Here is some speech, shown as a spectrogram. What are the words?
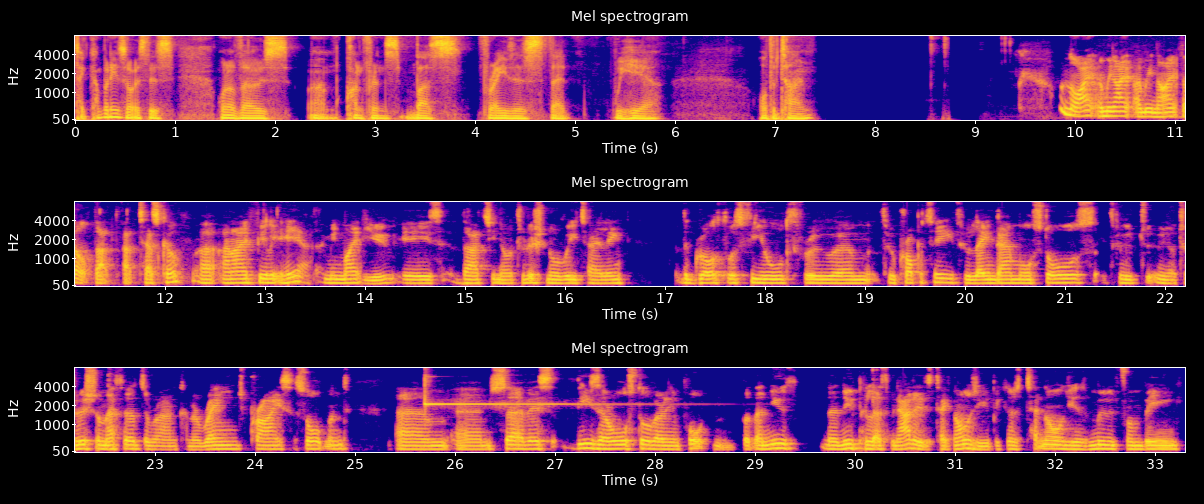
tech companies, or is this one of those um, conference buzz phrases that we hear all the time? No, I, I, mean, I, I mean, I felt that at Tesco, uh, and I feel it here. I mean, my view is that you know, traditional retailing, the growth was fueled through um, through property, through laying down more stores, through you know traditional methods around kind of range, price, assortment, um, um, service. These are all still very important, but the new the new pillar that's been added is technology because technology has moved from being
